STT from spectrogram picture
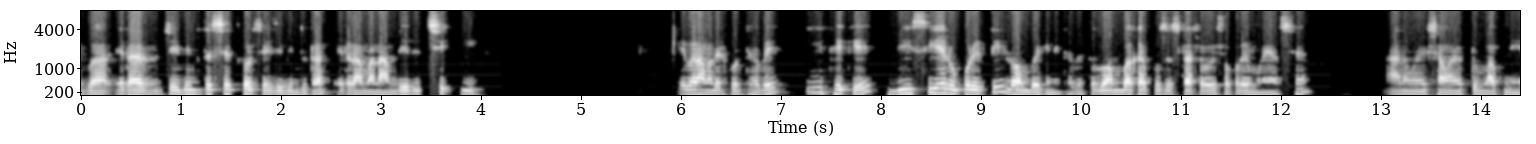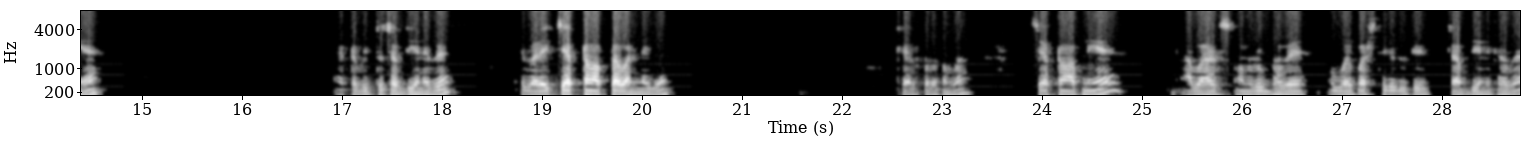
এবার এটার যে বিন্দুতে সেট করছে, এই যে বিন্দুটা, এটার আমরা নাম দিয়ে দিচ্ছি ই e। এবার আমাদের করতে হবে ই e থেকে বিসি এর উপর একটি লম্ব এঁকে নিতে হবে। তো লম্ব আকার প্রসেসটা আশা করি সকলের মনে আছে। আনুমানিক সামান্য একটু মাপ নিয়ে একটা বৃত্তচাপ দিয়ে নেবে। এবার এই চ্যাপটা মাপটা আবার নেবে। খেয়াল করো তোমরা। চ্যাপটা মাপ নিয়ে আবার অনুরূপ ভাবে উভয় পাশ থেকে দুটি চাপ দিয়ে নিতে হবে।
